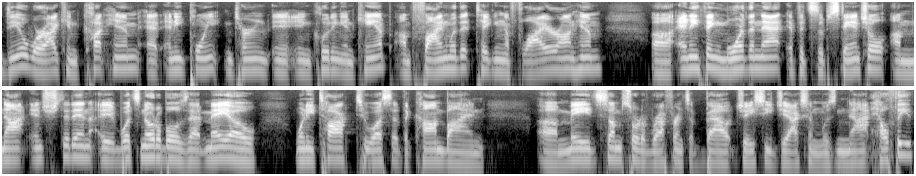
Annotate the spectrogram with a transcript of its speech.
deal where I can cut him at any point in turn, including in camp, I'm fine with it. Taking a flyer on him. Uh, anything more than that, if it's substantial, I'm not interested in. Uh, What's notable is that Mayo, when he talked to us at the combine, uh, made some sort of reference about J.C. Jackson was not healthy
